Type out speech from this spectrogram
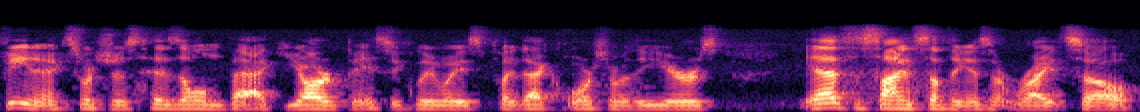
Phoenix, which is his own backyard, basically, where he's played that course over the years, yeah, that's a sign something isn't right. So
